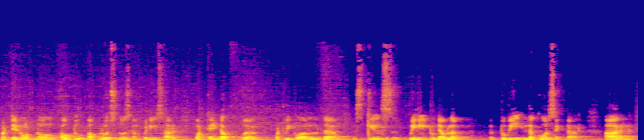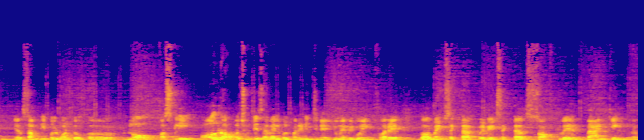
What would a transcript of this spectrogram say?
but they don't know how to approach those companies or what kind of uh, what we call the skills we need to develop to be in the core sector. Or you know, some people want to uh, know firstly all the opportunities available for an engineer. You may be going for a government sector private sector software banking uh,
